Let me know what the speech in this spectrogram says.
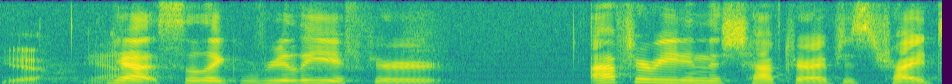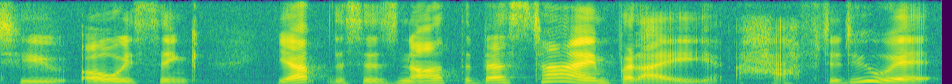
yeah, Yeah. Yeah. so like really if you're after reading this chapter, I've just tried to always think, yep, this is not the best time, but I have to do it.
